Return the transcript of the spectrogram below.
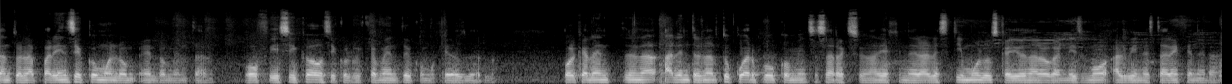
tanto en la apariencia como en lo, en lo mental, o físico o psicológicamente, como quieras verlo. Porque al entrenar, al entrenar tu cuerpo comienzas a reaccionar y a generar estímulos que ayudan al organismo al bienestar en general.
